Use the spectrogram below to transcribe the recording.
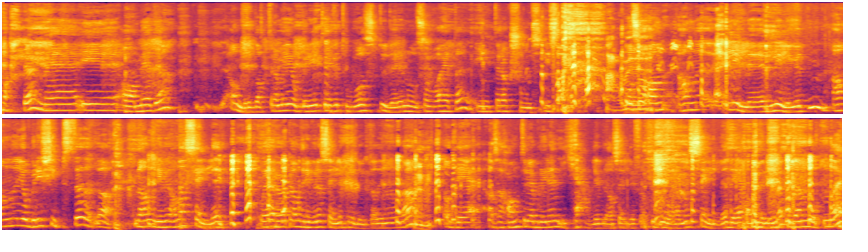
Marte med i A-media. Andredattera mi jobber i TV 2 og studerer noe som hva heter? Interaksjonsdesign. Og så han, han lille, lillegutten, han jobber i Skipsted, ja. Men han, driver, han er selger. Og jeg har hørt han driver og selger produktene dine nå. Og det, altså, han tror jeg blir en jævlig bra selger. For at det går an å selge det han driver med, på den måten der,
